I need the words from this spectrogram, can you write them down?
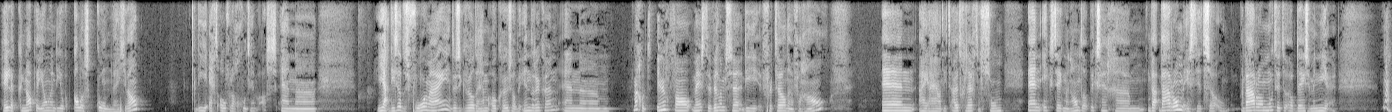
hele knappe jongen die ook alles kon, weet je wel. Die echt overal goed in was. En uh, ja, die zat dus voor mij. Dus ik wilde hem ook heus wel beïndrukken. En, ehm, maar goed, in ieder geval, meester Willemsen die vertelde een verhaal. En hij, hij had iets uitgelegd, een som. En ik steek mijn hand op. Ik zeg: um, waarom is dit zo? Waarom moet het op deze manier? Nou,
